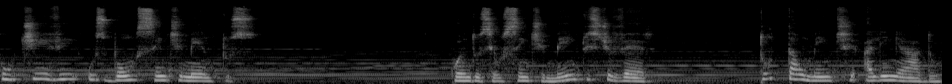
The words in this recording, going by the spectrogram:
cultive os bons sentimentos. Quando seu sentimento estiver totalmente alinhado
